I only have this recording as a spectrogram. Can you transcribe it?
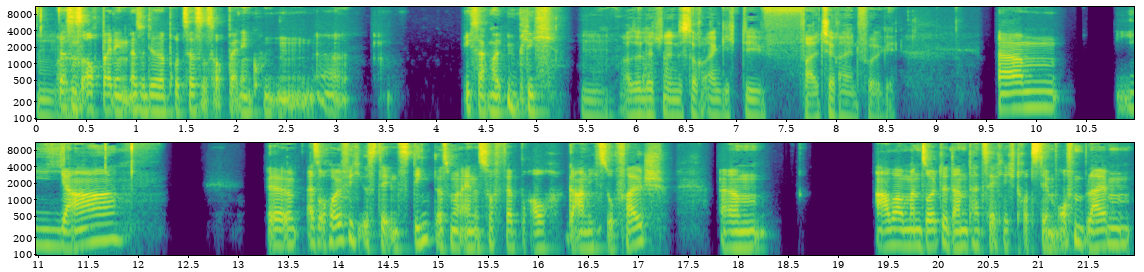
Mhm. Das ist auch bei den, also dieser Prozess ist auch bei den Kunden, äh, ich sag mal, üblich. Mhm. Also letzten Endes doch eigentlich die falsche Reihenfolge. Ähm, ja, äh, also häufig ist der Instinkt, dass man eine Software braucht, gar nicht so falsch. Ähm, aber man sollte dann tatsächlich trotzdem offen bleiben,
